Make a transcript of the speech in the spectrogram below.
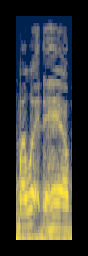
But what the hell,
